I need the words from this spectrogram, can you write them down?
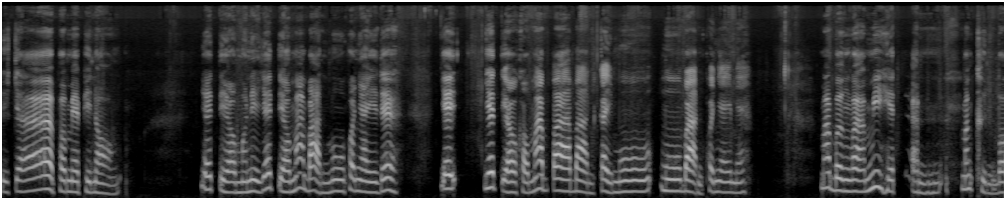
ดีจ้าพ่อแม่พี่น้องยายเตียวมือนี้ยายเตียวมาบ้านมูพ่อใหญ่เด้อยายยายเตียวเขามาปลาบ้านไก่มูมูบ้านพ่อใหญ่แหมมาเบิงว่ามีเห็ดอันมันขึ้นบ่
